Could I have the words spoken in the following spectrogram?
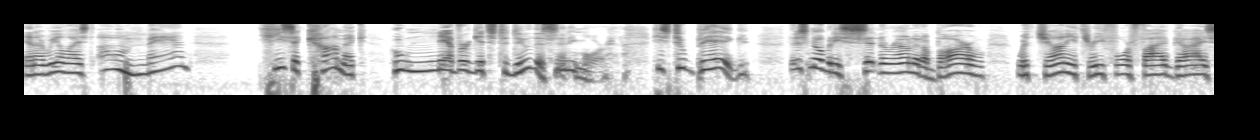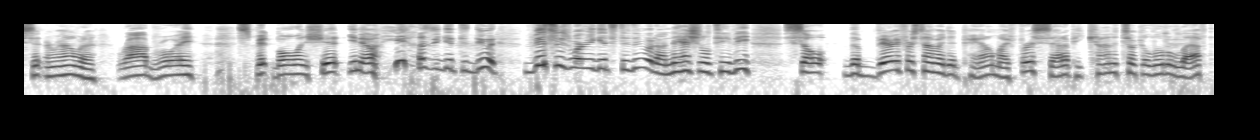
and I realized, oh man, he's a comic who never gets to do this anymore. He's too big. There's nobody sitting around at a bar with Johnny, three, four, five guys sitting around with a Rob Roy spitballing shit. You know, he doesn't get to do it. This is where he gets to do it on national TV. So the very first time I did panel, my first setup, he kind of took a little left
